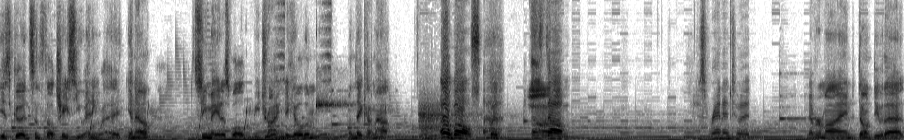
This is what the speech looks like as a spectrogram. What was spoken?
is good since they'll chase you anyway. You know. So you may as well be trying to kill them when they come out. Oh, balls! But Ah, that was uh, dumb. I just ran into it. Never mind. Don't do that.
